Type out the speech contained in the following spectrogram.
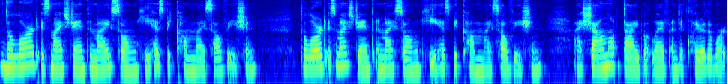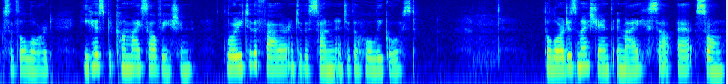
The Lord is my strength and my song, he has become my salvation. The Lord is my strength and my song, he has become my salvation. I shall not die but live and declare the works of the Lord. He has become my salvation. Glory to the Father, and to the Son, and to the Holy Ghost. The Lord is my strength and my uh, song.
